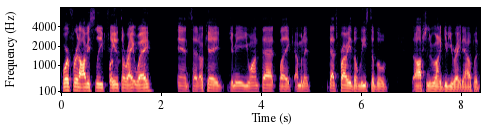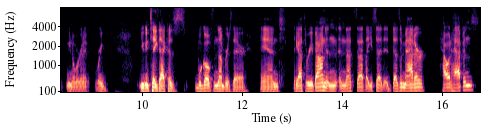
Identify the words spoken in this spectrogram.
Horford obviously played it the right way and said, "Okay, Jimmy, you want that? Like, I'm gonna. That's probably the least of the, the options we want to give you right now. But you know, we're gonna we're you can take that because we'll go with the numbers there." And they got the rebound, and and that's that. Like you said, it doesn't matter how it happens.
